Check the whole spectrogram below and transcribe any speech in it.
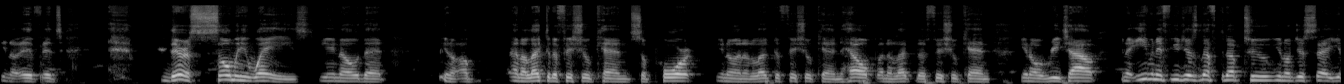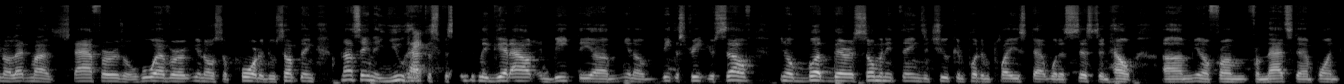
you know if it's there are so many ways you know that you know a, an elected official can support you know an elected official can help an elected official can you know reach out. You know even if you just lift it up to you know just say you know let my staffers or whoever you know support or do something. I'm not saying that you have to specifically get out and beat the um you know beat the street yourself you know but there are so many things that you can put in place that would assist and help um you know from from that standpoint.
